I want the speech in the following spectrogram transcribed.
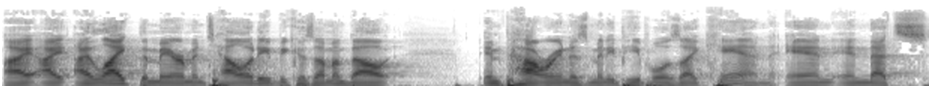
I, I, I like the mayor mentality because I'm about empowering as many people as I can. And and that's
